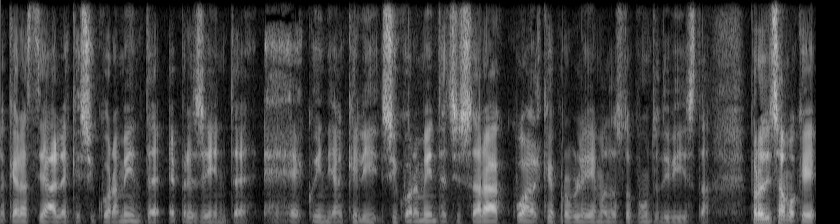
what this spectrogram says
anche razziale che sicuramente è presente e quindi anche lì sicuramente ci sarà qualche problema da questo punto di vista. Però diciamo che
